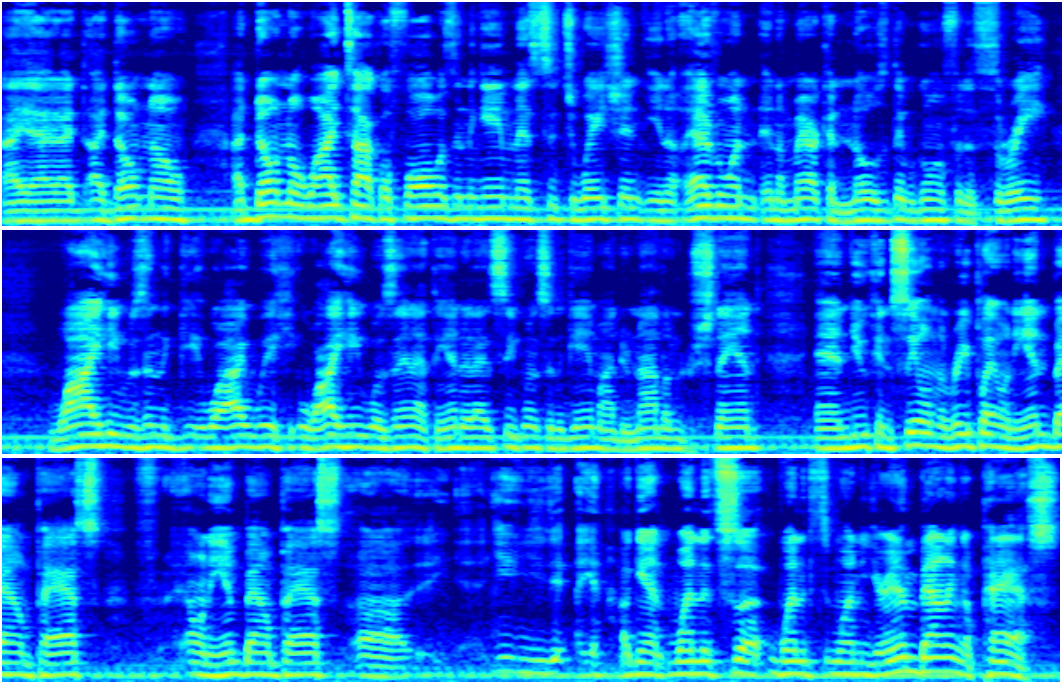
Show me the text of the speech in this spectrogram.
I I, I don't know. I don't know why Tacko Fall was in the game in that situation. You know, everyone in America knows they were going for the three. Why he was in the why we why he was in at the end of that sequence of the game, I do not understand. And you can see on the replay on the inbound pass, on the inbound pass, uh, you, you, again when it's uh, when it's when you're inbounding a pass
